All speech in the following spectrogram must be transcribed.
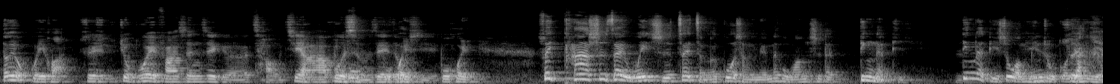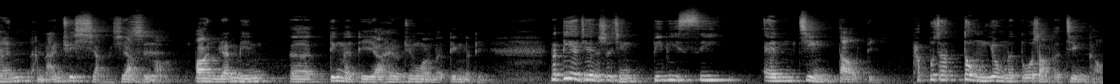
都有规划，所以就不会发生这个吵架啊，或者什么这些东西，不会，不会。所以他是在维持在整个过程里面那个王室的 dignity，dignity 是我们民主国家很很难去想象是。包括人民的 dignity 啊，还有君王的 dignity。那第二件事情，BBC N 镜到底，他不知道动用了多少的镜头。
